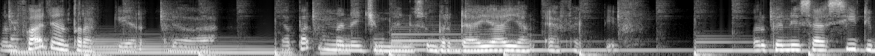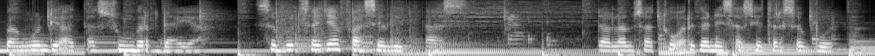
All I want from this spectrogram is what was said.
manfaat yang terakhir adalah dapat manajemen sumber daya yang efektif. Organisasi dibangun di atas sumber daya, sebut saja fasilitas, dalam satu organisasi tersebut.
